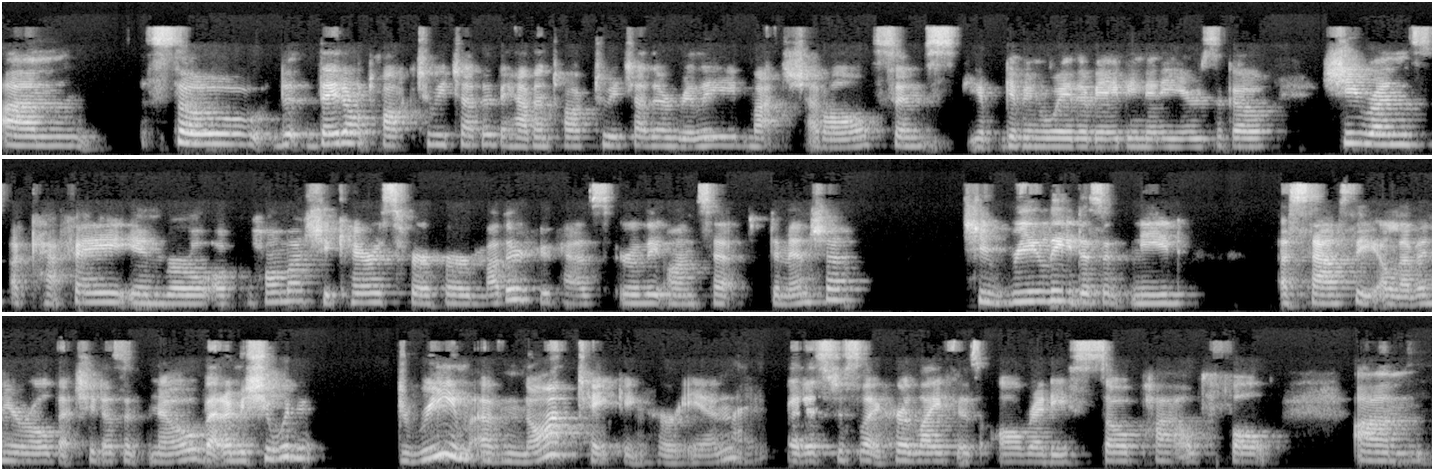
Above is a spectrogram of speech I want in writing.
um, so th- they don't talk to each other. They haven't talked to each other really much at all since giving away their baby many years ago. She runs a cafe in rural oklahoma. She cares for her mother who has early onset dementia. She really doesn't need a sassy 11 year old that she doesn't know but i mean she wouldn't dream of not taking her in right. but it's just like her life is already so piled full. Um,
